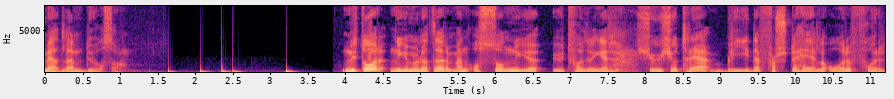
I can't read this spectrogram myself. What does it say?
medlem du også. Nytt år, nye muligheter, men også nye utfordringer. 2023 blir det første hele året for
